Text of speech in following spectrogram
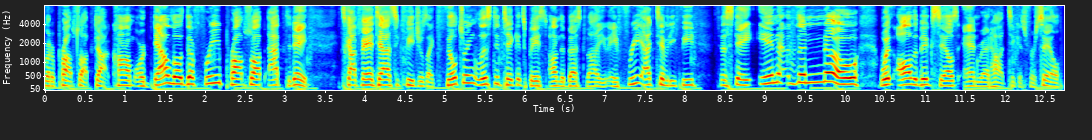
go to PropSwap.com or download the free PropSwap app today. It's got fantastic features like filtering listed tickets based on the best value, a free activity feed to stay in the know with all the big sales and red hot tickets for sale.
